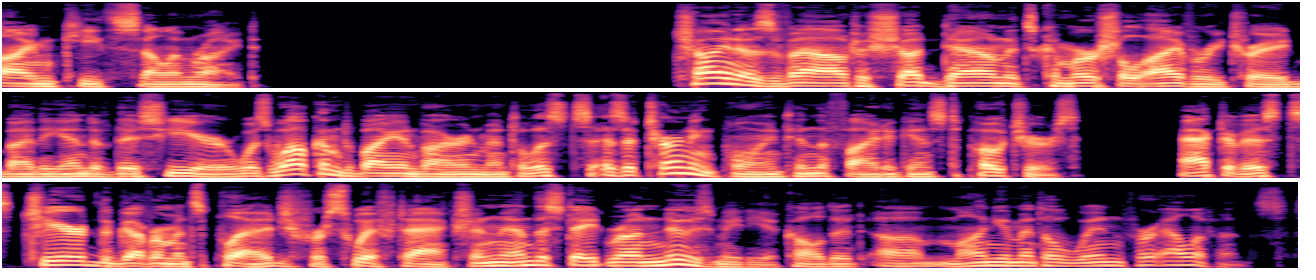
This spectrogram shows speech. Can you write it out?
I'm Keith Sellon-Wright. China's vow to shut down its commercial ivory trade by the end of this year was welcomed by environmentalists as a turning point in the fight against poachers. Activists cheered the government's pledge for swift action, and the state run news media called it a monumental win for elephants.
